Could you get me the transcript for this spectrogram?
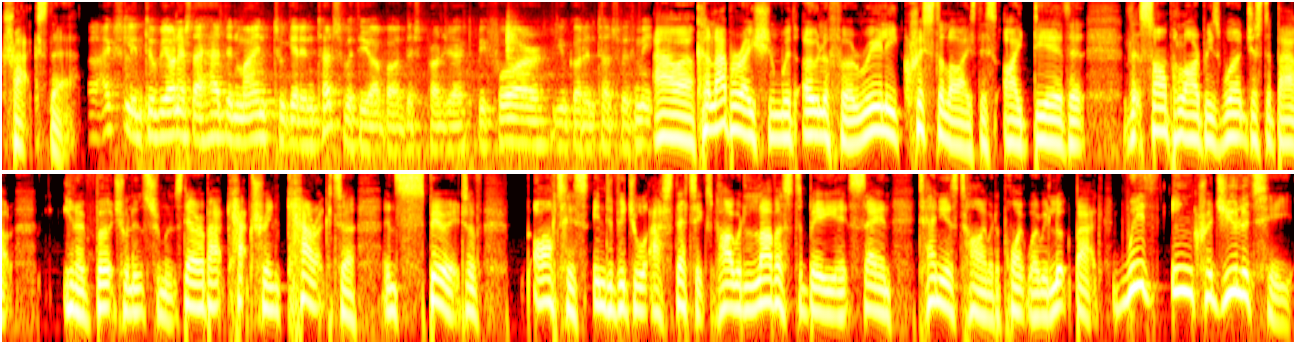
tracks there. Uh, actually, to be honest, I had in mind to get in touch with you about this project before you got in touch with me. Our collaboration with Olafur really crystallized this idea that, that sample libraries weren't just about you know, virtual instruments. They're about capturing character and spirit of artists' individual aesthetics. I would love us to be, say, in 10 years' time at a point where we look back with incredulity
